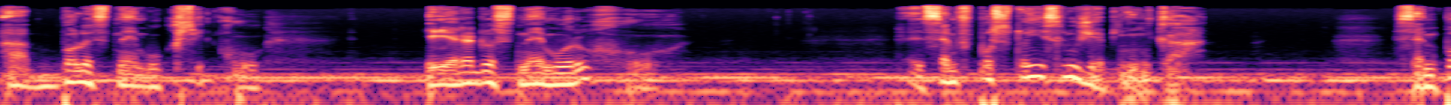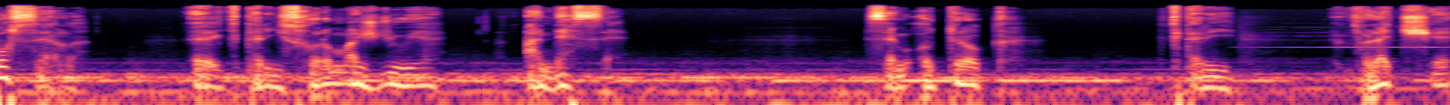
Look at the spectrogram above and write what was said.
a bolestnému křiku i radostnému ruchu, jsem v postoji služebníka. Jsem posel, který schromažďuje a nese. Jsem otrok, který vleče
